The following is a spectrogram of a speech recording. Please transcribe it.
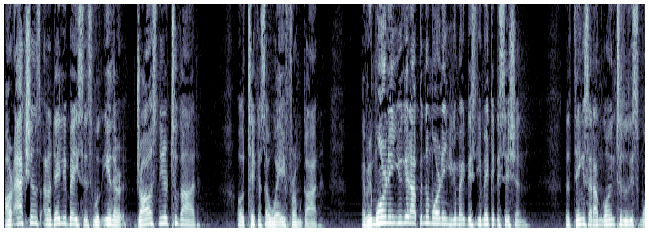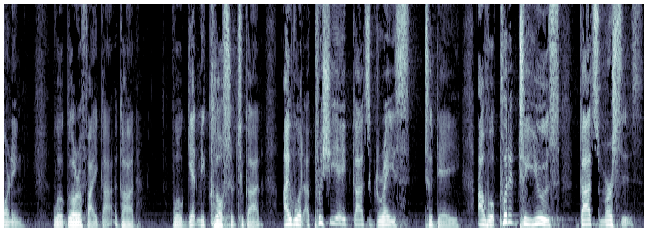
our actions on a daily basis will either draw us near to God or take us away from God. Every morning you get up in the morning, you make this, you make a decision. The things that I'm going to do this morning will glorify God, will get me closer to God. I would appreciate God's grace today. I will put it to use God's mercies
